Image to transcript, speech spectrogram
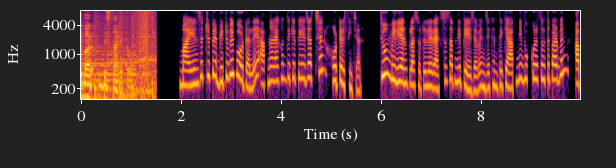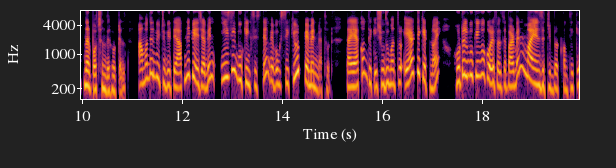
এবার বিস্তারিত। মাই এনজি ট্রিপের বিটুবি পোর্টালে আপনার এখন থেকে পেয়ে যাচ্ছেন hotel feature. Two million plus হোটেলের অ্যাক্সেস আপনি পেয়ে যাবেন, যেখান থেকে আপনি বুক করে ফেলতে পারবেন আপনার পছন্দের হোটেল। আমাদের বিটুবিতে আপনি পেয়ে যাবেন ইজি বুকিং সিস্টেম এবং সিকিউর পেমেন্ট মেথড তাই এখন থেকে শুধুমাত্র এয়ার টিকিট নয় হোটেল বুকিংও করে ফেলতে পারবেন my NG trip dot com থেকে।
